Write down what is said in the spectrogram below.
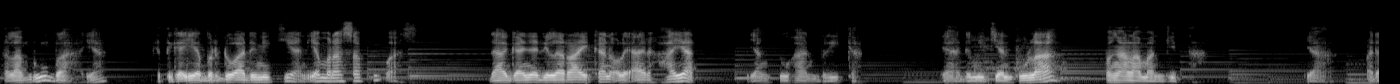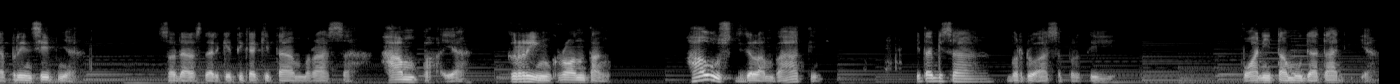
telah berubah ya. Ketika ia berdoa demikian, ia merasa puas daganya dileraikan oleh air hayat yang Tuhan berikan. Ya, demikian pula pengalaman kita. Ya, pada prinsipnya, saudara-saudari ketika kita merasa hampa ya, kering, kerontang, haus di dalam batin, kita bisa berdoa seperti wanita muda tadi ya.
